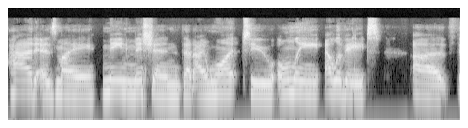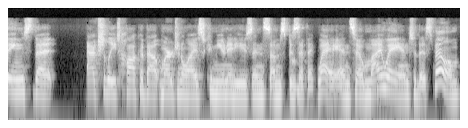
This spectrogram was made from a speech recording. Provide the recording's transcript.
had as my main mission that I want to only elevate uh, things that actually talk about marginalized communities in some specific way. And so my way into this film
